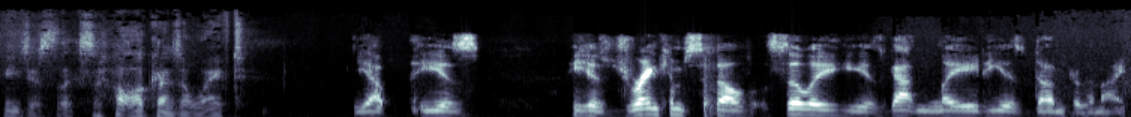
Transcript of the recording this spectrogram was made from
He just looks all kinds of wiped. Yep, he is. He has drank himself silly. He has gotten laid. He is done for the night.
